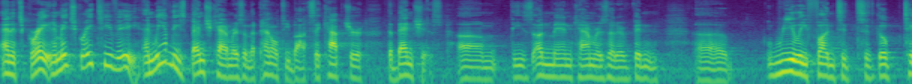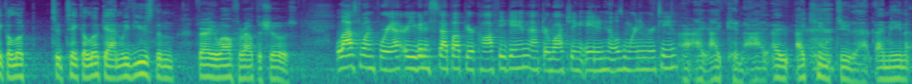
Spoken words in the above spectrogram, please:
and it's great and it makes great TV and we have these bench cameras in the penalty box that capture the benches um, these unmanned cameras that have been uh, really fun to, to go take a look to take a look at, and we've used them very well throughout the shows. Last one for you. Are you going to step up your coffee game after watching Adin Hill's morning routine? I, I- can I, I, I can't do that. I mean,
